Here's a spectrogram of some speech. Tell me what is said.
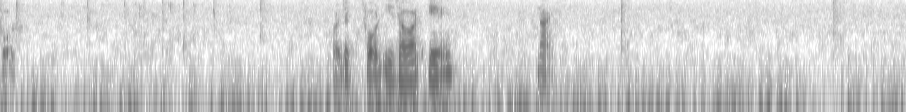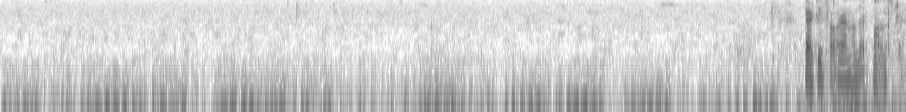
4 project 4 is our a9 that is our another constant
